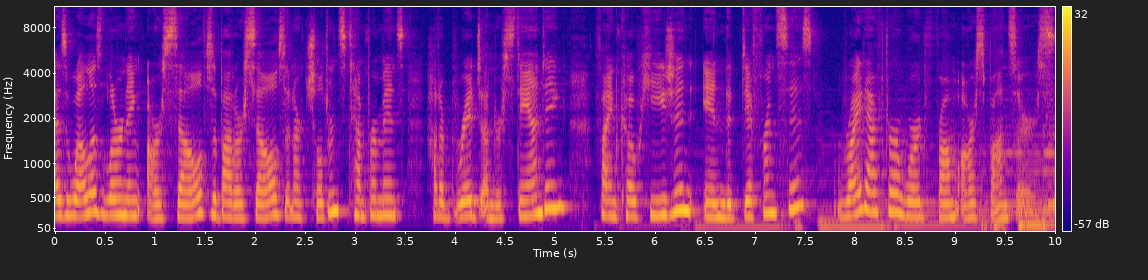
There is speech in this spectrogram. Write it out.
as well as learning ourselves about ourselves and our children's temperaments, how to bridge understanding, find cohesion in the differences, right after a word from our sponsors.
